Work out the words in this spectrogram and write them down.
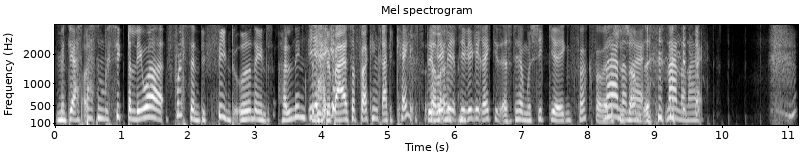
Men det er også bare sådan musik, der lever fuldstændig fint uden ens holdning, fordi Ja, det ja. bare er så fucking radikalt. Det er, virkelig, sådan. det er virkelig rigtigt. Altså, det her musik giver ikke en fuck for, hvad nej, du synes nej, om nej. det. nej, nej, nej.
